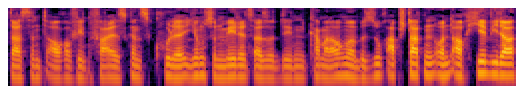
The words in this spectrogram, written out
das sind auch auf jeden Fall ganz coole Jungs und Mädels, also denen kann man auch immer Besuch abstatten. Und auch hier wieder,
